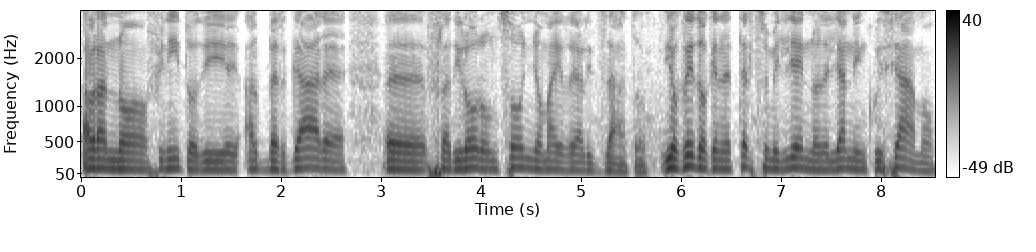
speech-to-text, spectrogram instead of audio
avranno finito di albergare eh, fra di loro un sogno mai realizzato. Io credo che nel terzo millennio negli anni in cui siamo,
